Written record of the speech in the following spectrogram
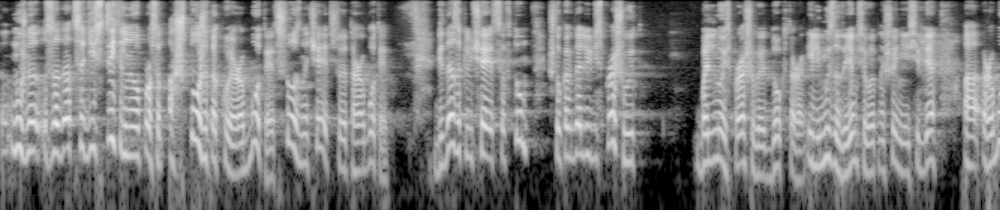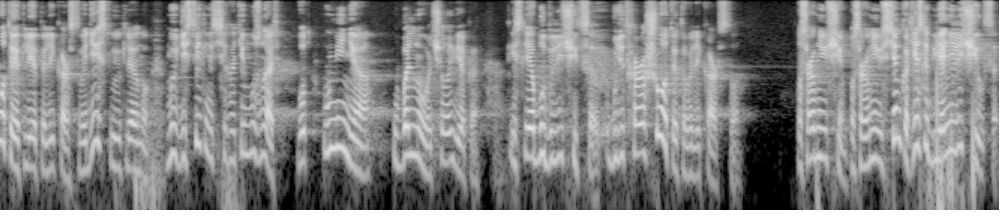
нужно задаться действительно вопросом, а что же такое работает, что означает, что это работает. Беда заключается в том, что когда люди спрашивают, больной спрашивает доктора, или мы задаемся в отношении себя, а работает ли это лекарство, действует ли оно, мы в действительности хотим узнать, вот у меня, у больного человека, если я буду лечиться, будет хорошо от этого лекарства? По сравнению с чем? По сравнению с тем, как если бы я не лечился.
